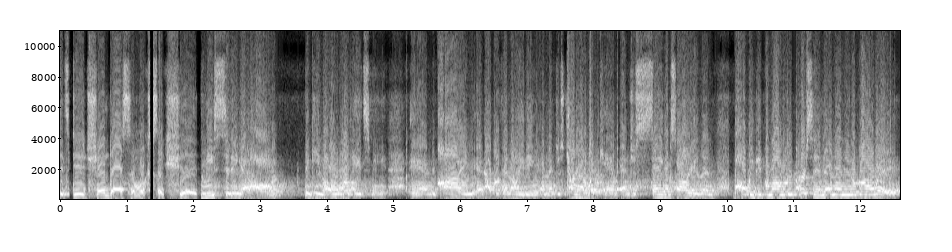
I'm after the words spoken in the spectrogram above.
it's Dude, Shane Dawson looks like shit. me sitting at home thinking the whole world hates me and crying and hyperventilating and then just turning on a webcam and just saying I'm sorry and then hoping people know I'm a good person and then it'll go away.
